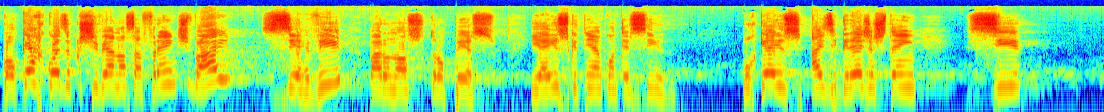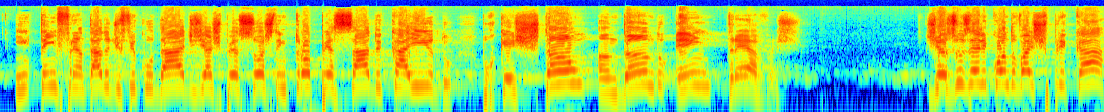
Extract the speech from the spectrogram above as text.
Qualquer coisa que estiver à nossa frente vai servir para o nosso tropeço. E é isso que tem acontecido. Porque as, as igrejas têm se têm enfrentado dificuldades e as pessoas têm tropeçado e caído, porque estão andando em trevas. Jesus, ele quando vai explicar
